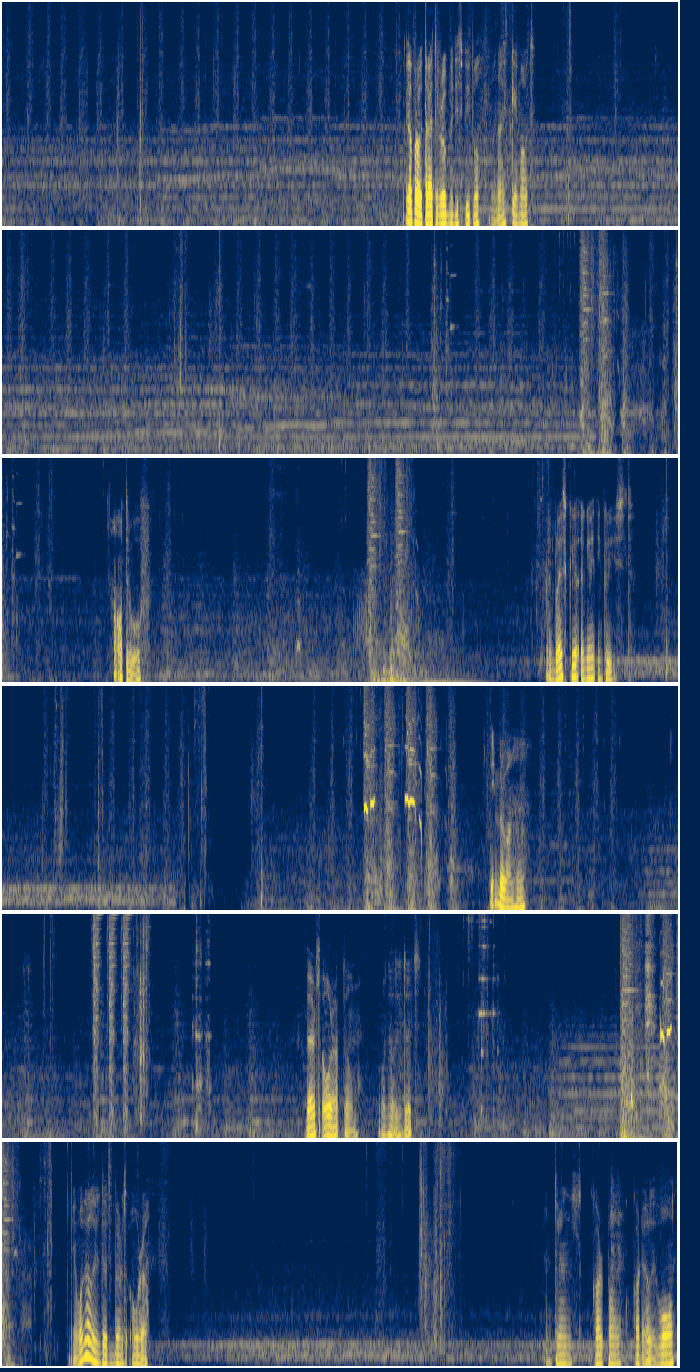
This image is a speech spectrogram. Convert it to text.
They'll probably try to rob me, these people, when I came out. Skill again increased. Timber one, huh? Bird aura tome. What the hell is that? What the hell is that bird's aura? Entrance, carpal, card outlet wall.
